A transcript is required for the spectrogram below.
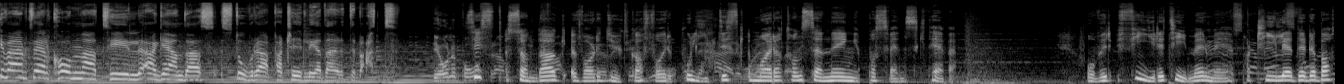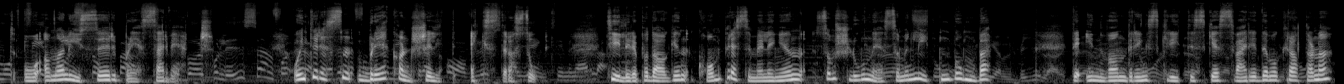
Mycket varmt välkomna till Agendas stora partiledardebatt. Sist søndag var det duka for politisk maratonsending på svensk TV. Over fire timer med partilederdebatt og analyser ble servert. Og interessen ble kanskje litt ekstra stor. Tidligere på dagen kom pressemeldingen som slo ned som en liten bombe. Det innvandringskritiske Sverigedemokraterna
